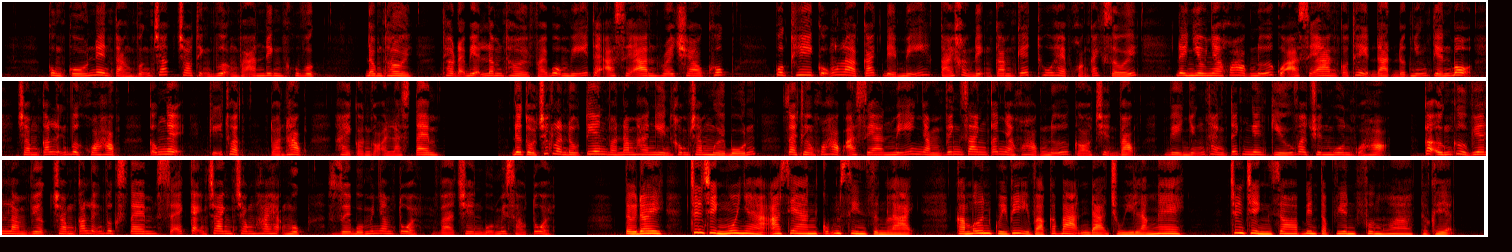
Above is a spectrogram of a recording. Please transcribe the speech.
củng cố nền tảng vững chắc cho thịnh vượng và an ninh khu vực. Đồng thời, theo đại biện lâm thời phái bộ Mỹ tại ASEAN Rachel Cook, cuộc thi cũng là cách để Mỹ tái khẳng định cam kết thu hẹp khoảng cách giới, để nhiều nhà khoa học nữ của ASEAN có thể đạt được những tiến bộ trong các lĩnh vực khoa học, công nghệ, kỹ thuật, toán học hay còn gọi là STEM. Được tổ chức lần đầu tiên vào năm 2014, Giải thưởng khoa học ASEAN Mỹ nhằm vinh danh các nhà khoa học nữ có triển vọng vì những thành tích nghiên cứu và chuyên môn của họ. Các ứng cử viên làm việc trong các lĩnh vực STEM sẽ cạnh tranh trong hai hạng mục dưới 45 tuổi và trên 46 tuổi. Tới đây, chương trình Ngôi nhà ASEAN cũng xin dừng lại. Cảm ơn quý vị và các bạn đã chú ý lắng nghe. Chương trình do biên tập viên Phương Hoa thực hiện.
